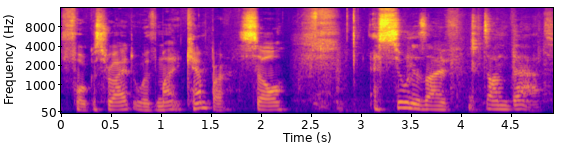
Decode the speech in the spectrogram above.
Focusrite with my Kemper. So as soon as I've done that,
